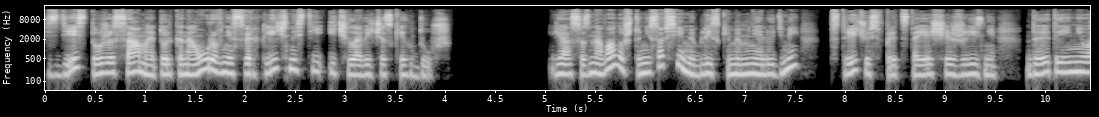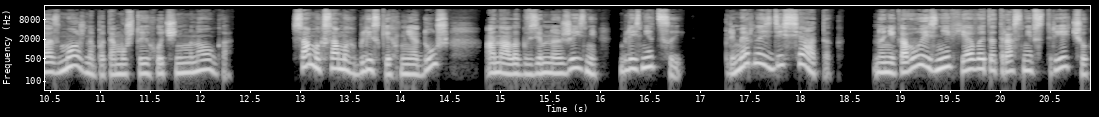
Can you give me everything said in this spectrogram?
Здесь то же самое, только на уровне сверхличностей и человеческих душ. Я осознавала, что не со всеми близкими мне людьми встречусь в предстоящей жизни, да это и невозможно, потому что их очень много. Самых-самых близких мне душ, аналог в земной жизни, близнецы, примерно с десяток, но никого из них я в этот раз не встречу,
